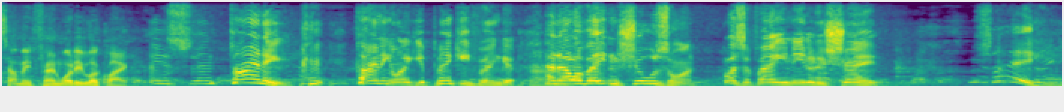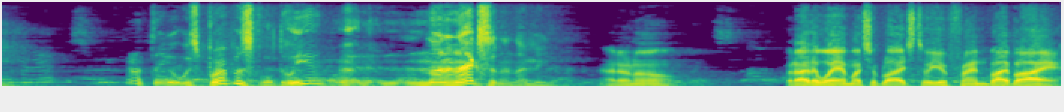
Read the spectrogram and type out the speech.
Tell me, friend, what'd he look like? He's uh, tiny, tiny like your pinky finger, and elevating shoes on. Plus the fact he needed a shave. Say, you don't think it was purposeful, do you? Uh, n- not an accident, I mean. I don't know. But either way, I'm much obliged to you, friend. Bye bye.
